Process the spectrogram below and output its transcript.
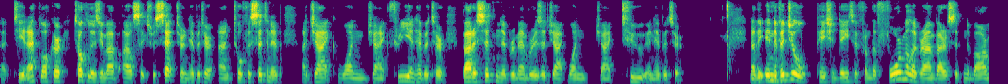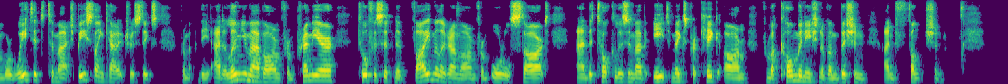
Uh, TNF blocker, tocilizumab, IL-6 receptor inhibitor, and tofacitinib, a JAK1, JAK3 inhibitor. Baricitinib, remember, is a JAK1, JAK2 inhibitor. Now, the individual patient data from the 4 milligram baricitinib arm were weighted to match baseline characteristics from the adalimumab arm from Premier, tofacitinib 5 milligram arm from Oral Start, and the tocilizumab 8 mg per kg arm from a combination of ambition and function.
